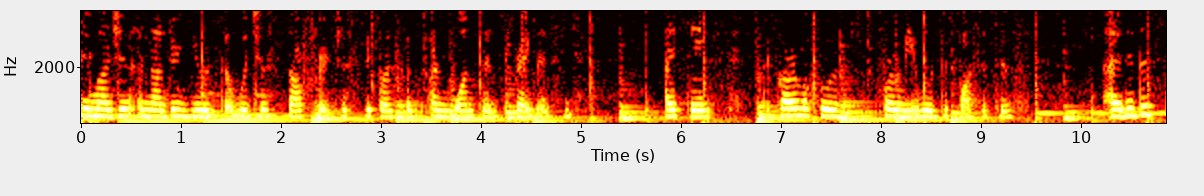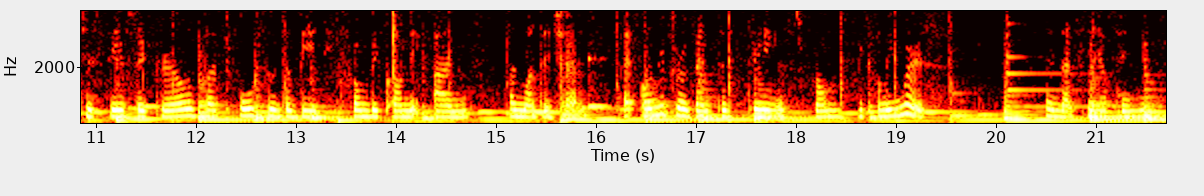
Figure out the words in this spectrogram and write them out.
Imagine another youth that would just suffer just because of unwanted pregnancies. I think karma for me will be positive. I didn't just save the girl but also the baby from becoming an unwanted child. I only prevented things from becoming worse. And that's my opinion.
